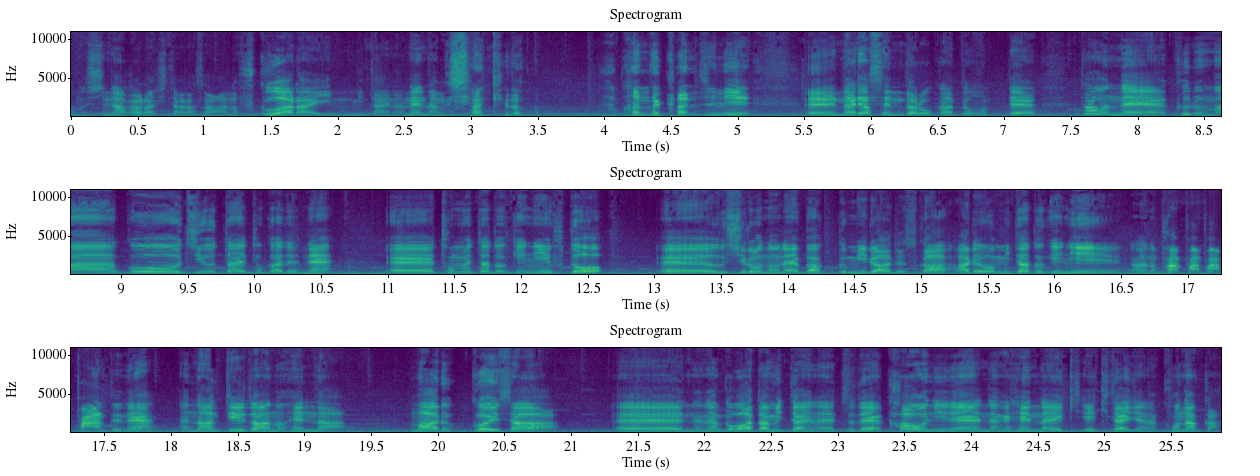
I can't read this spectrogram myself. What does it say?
あの、しながらしたらさ、あの、福笑いみたいなね、なんか知らんけど あんな感じに、えー、なりゃせんだろうかと思って、多分ね、車、こう、渋滞とかでね、えー、止めた時にふと、えー、後ろのね、バックミラーですか？あれを見た時に、あの、パンパンパンパンってね、なんて言うとあの変な、丸っこいさ、えー、なんか綿みたいなやつで、顔にね、なんか変な液体じゃない、粉か。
